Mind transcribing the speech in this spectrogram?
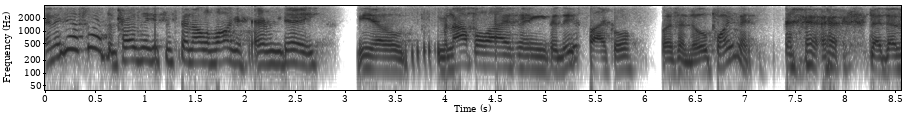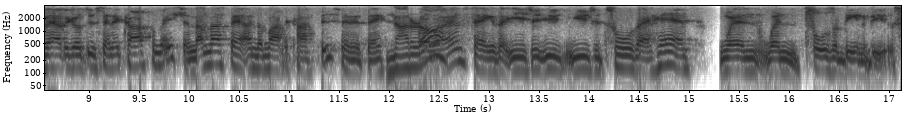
And then guess what? The president gets to spend all of August every day you know, monopolizing the news cycle with a new appointment. that doesn't have to go through Senate confirmation. I'm not saying undermine the Constitution or anything. Not at all. What I am saying is that you should use, use your tools at hand when when tools are being abused.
